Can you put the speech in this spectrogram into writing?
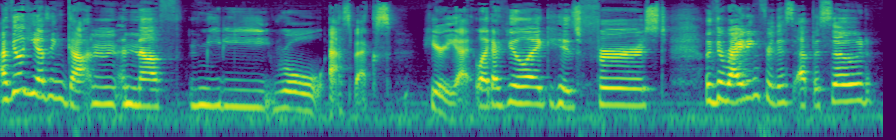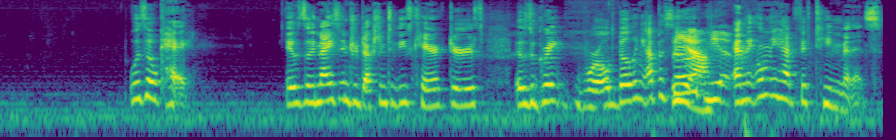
I feel like he hasn't gotten enough meaty role aspects here yet. Like I feel like his first, like the writing for this episode was okay. It was a nice introduction to these characters. It was a great world building episode. Yeah. Yeah. And they only had 15 minutes.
